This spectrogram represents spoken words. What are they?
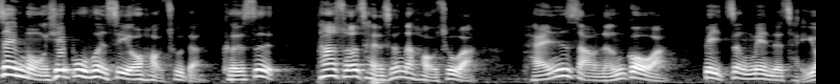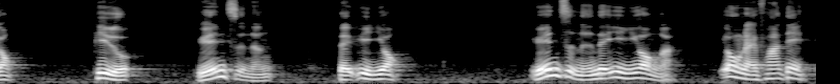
在某些部分是有好处的，可是它所产生的好处啊，很少能够啊被正面的采用。譬如原子能的运用，原子能的运用啊，用来发电。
